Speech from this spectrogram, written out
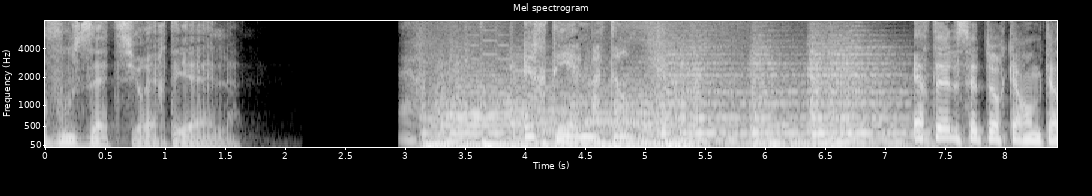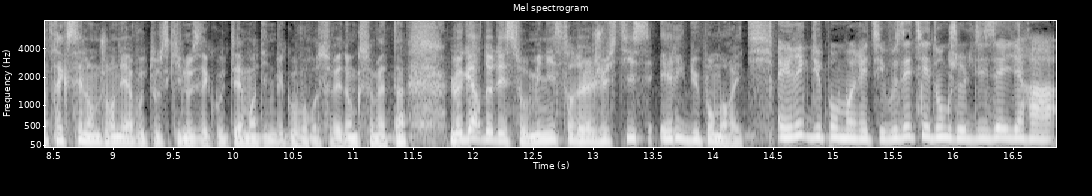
vous êtes sur RTL. RTL Matin. RTL 7h44, excellente journée à vous tous qui nous écoutez. Amandine Bégaud, vous recevez donc ce matin le garde des Sceaux, ministre de la Justice, Éric Dupont-Moretti. Éric Dupont-Moretti, vous étiez donc, je le disais hier à,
